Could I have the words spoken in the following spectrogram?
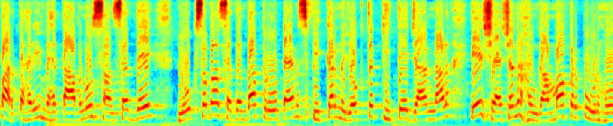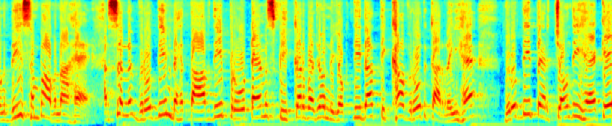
ਭਰਤ ਹਰੀ ਮਹਿਤਾਬ ਨੂੰ ਸੰਸਦ ਦੇ ਲੋਕ ਸਭਾ ਸਦਨ ਦਾ ਪ੍ਰੋ ਟਾਈਮ ਸਪੀਕਰ ਨਿਯੁਕਤ ਕੀਤੇ ਜਾਣ ਨਾਲ ਇਹ ਸੈਸ਼ਨ ਹੰਗਾਮਾ ਭਰਪੂਰ ਹੋਣ ਦੀ ਸੰਭਾਵਨਾ ਹੈ। ਅਸਲ ਵਿਰੋਧੀ ਮਹਿਤਾਬ ਦੀ ਪ੍ਰੋ ਟਾਈਮ ਸਪੀਕਰ ਵਜੋਂ ਨਿਯੁਕਤੀ ਦਾ ਤਿੱਖਾ ਵਿਰੋਧ ਕਰ ਰਹੀ ਹੈ। ਵਿਰੋਧੀ ਧਿਰ ਚਾਹੁੰਦੀ ਹੈ ਕਿ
